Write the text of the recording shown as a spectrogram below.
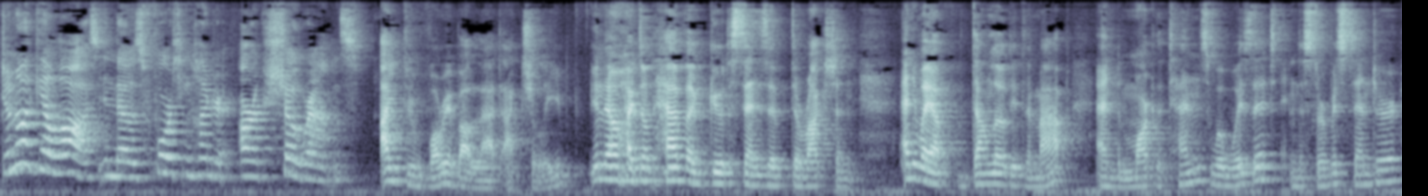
do not get lost in those 1400 arc showgrounds. I do worry about that actually. You know, I don't have a good sense of direction. Anyway, I've downloaded the map and marked the tents we'll visit in the service center.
